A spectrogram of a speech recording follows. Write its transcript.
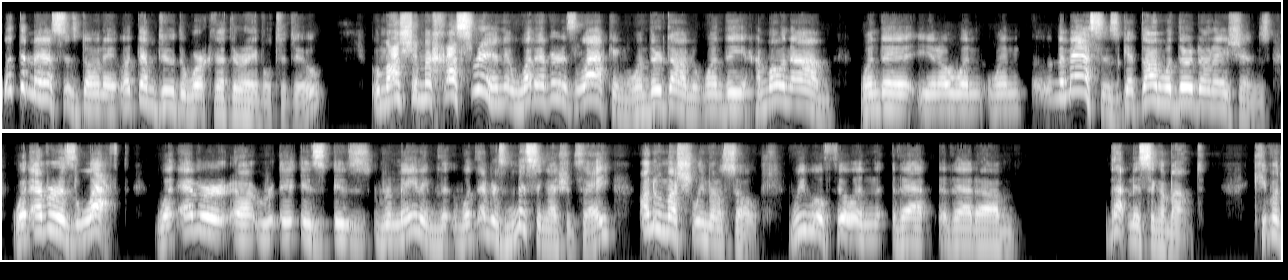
Let the masses donate. Let them do the work that they're able to do. And whatever is lacking when they're done, when the Hamonam, when the you know when when the masses get done with their donations, whatever is left, whatever uh, is is remaining, whatever is missing, I should say, anu so we will fill in that that um, that missing amount. But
